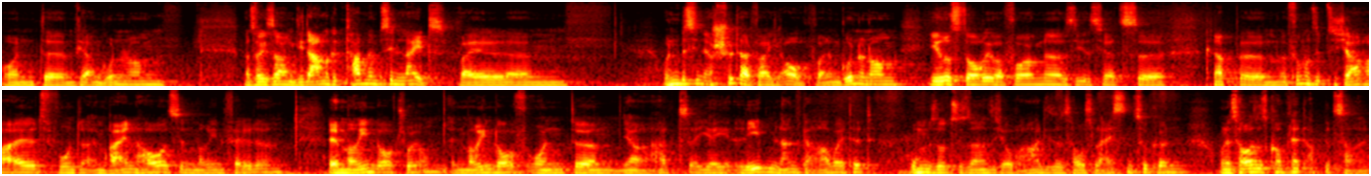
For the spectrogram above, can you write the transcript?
Und äh, ja, im Grunde genommen, was soll ich sagen, die Dame tat mir ein bisschen leid, weil ähm, und ein bisschen erschüttert war ich auch, weil im Grunde genommen ihre Story war folgende. Sie ist jetzt äh, knapp äh, 75 Jahre alt, wohnt in einem Reihenhaus in Marienfelde, äh, Mariendorf, Entschuldigung, in Mariendorf und ähm, ja, hat ihr Leben lang gearbeitet, um sozusagen sich auch A, dieses Haus leisten zu können. Und das Haus ist komplett abbezahlt.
